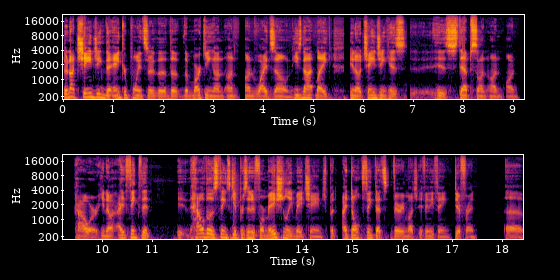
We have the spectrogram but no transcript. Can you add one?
they're not changing the anchor points or the the the marking on on on wide zone. He's not like you know changing his his steps on on on power. You know, I think that it, how those things get presented formationally may change, but I don't think that's very much, if anything, different uh,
